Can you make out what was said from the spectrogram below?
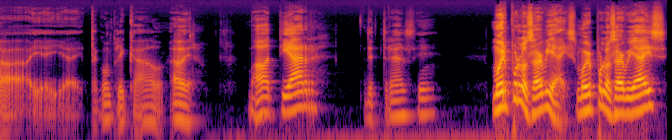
Ay, ay, ay, está complicado. A ver, va a batear detrás de... Mover por los RBIs, mover por los RBIs.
